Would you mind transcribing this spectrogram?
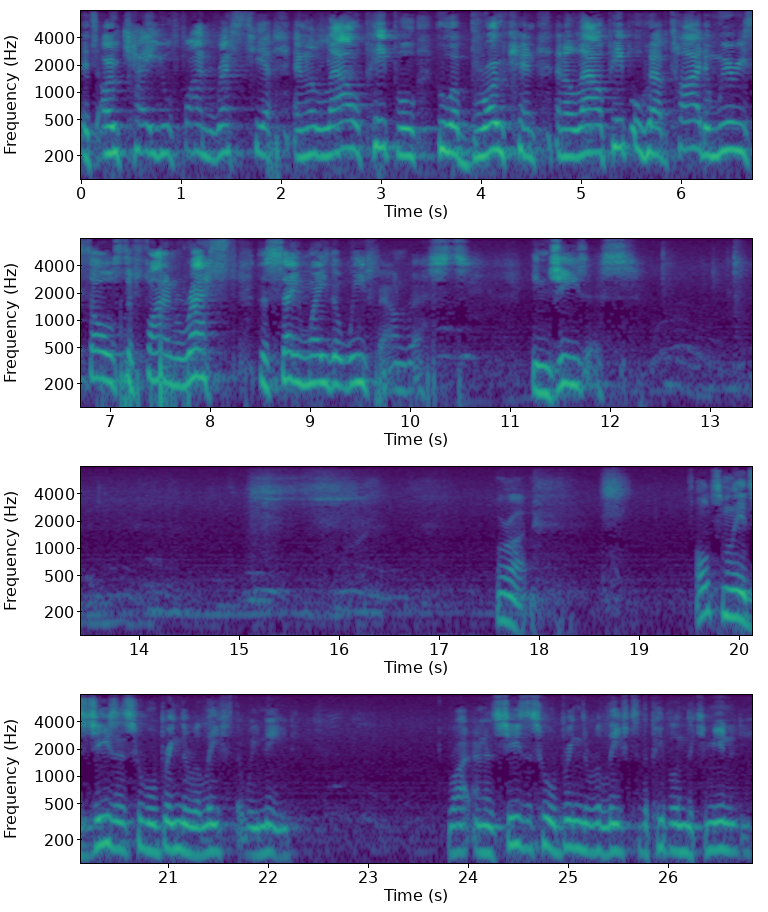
It's okay. You'll find rest here. And allow people who are broken and allow people who have tired and weary souls to find rest the same way that we found rest in Jesus. All right. Ultimately, it's Jesus who will bring the relief that we need. Right? And it's Jesus who will bring the relief to the people in the community.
